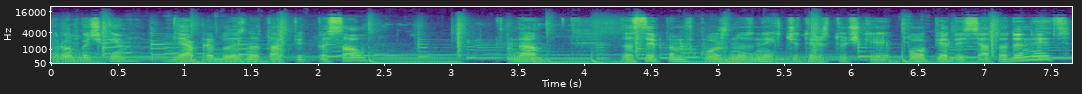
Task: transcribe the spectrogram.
коробочки. Я приблизно так підписав. Да? Засипемо в кожну з них 4 штучки по 50 одиниць.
